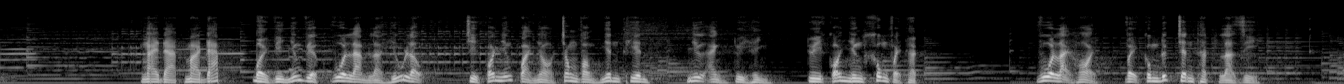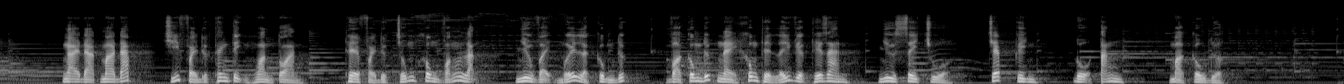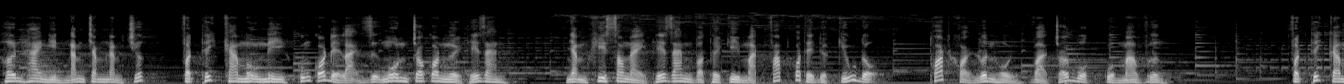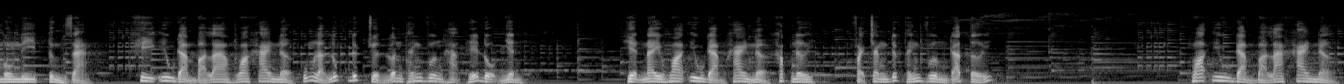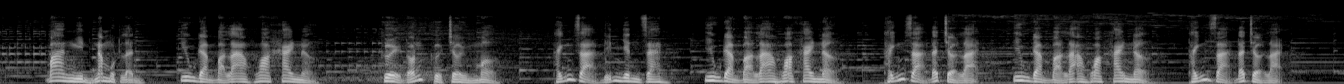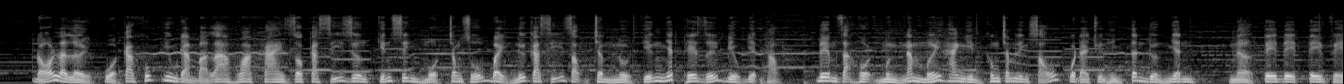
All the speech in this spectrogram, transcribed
Ngài Đạt Ma đáp, bởi vì những việc vua làm là hữu lậu, chỉ có những quả nhỏ trong vòng nhân thiên, như ảnh tùy hình, tuy có nhưng không phải thật. Vua lại hỏi, vậy công đức chân thật là gì? Ngài Đạt Ma đáp, chí phải được thanh tịnh hoàn toàn, thề phải được chống không vắng lặng, như vậy mới là công đức. Và công đức này không thể lấy việc thế gian như xây chùa, chép kinh, độ tăng mà cầu được. Hơn 2.500 năm trước, Phật Thích Ca Mâu Ni cũng có để lại dự ngôn cho con người thế gian, nhằm khi sau này thế gian vào thời kỳ mạt Pháp có thể được cứu độ, thoát khỏi luân hồi và trói buộc của ma vương. Phật Thích Ca Mâu Ni từng giảng, khi yêu đàm bà la hoa khai nở cũng là lúc Đức chuyển luân Thánh Vương hạ thế độ nhân. Hiện nay hoa yêu đàm khai nở khắp nơi, phải chăng Đức Thánh Vương đã tới? Hoa yêu đàm bà la khai nở, ba nghìn năm một lần, yêu đàm bà la hoa khai nở, cười đón cửa trời mở, thánh giả đến nhân gian, yêu đàm bà la hoa khai nở, thánh giả đã trở lại, yêu đàm bà la hoa khai nở, thánh giả đã trở lại. Đó là lời của ca khúc Yêu đàm bà la hoa khai do ca sĩ Dương Kiến Sinh, một trong số 7 nữ ca sĩ giọng trầm nổi tiếng nhất thế giới biểu điện học. Đêm dạ hội mừng năm mới 2006 của đài truyền hình Tân Đường Nhân ntdtv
